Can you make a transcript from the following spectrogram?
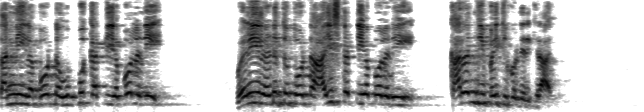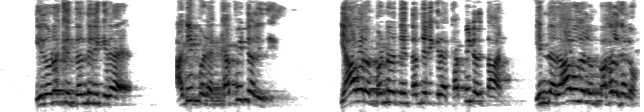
தண்ணியில போட்ட உப்பு கட்டிய போல நீ வெளியில எடுத்து போட்ட ஐஸ் கட்டிய போல நீ கரைஞ்சி பயிற்று கொண்டிருக்கிறாய். இது உனக்கு தந்திருக்கிற அடிப்படை கேபிட்டல் இது. வியாபாரம் பண்றதை தந்திருக்கிற கேபிட்டல் தான் இந்த ராவுகளும் பகல்களும்.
